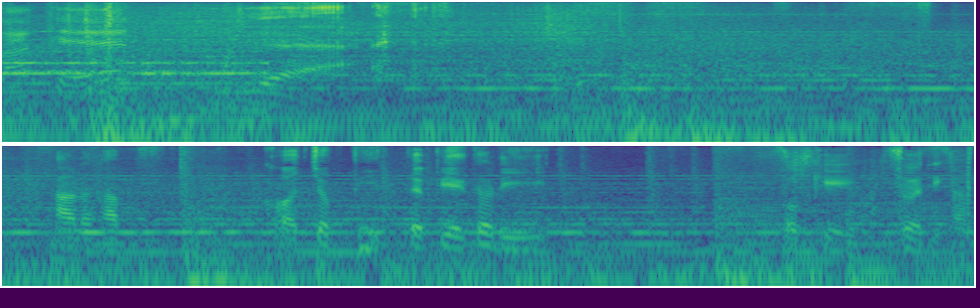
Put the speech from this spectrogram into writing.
ล้างแขนเอื้อเอาละครับ ขอจบที่แต่เพียงเท่านี้ โอเค สวัสดีครับ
